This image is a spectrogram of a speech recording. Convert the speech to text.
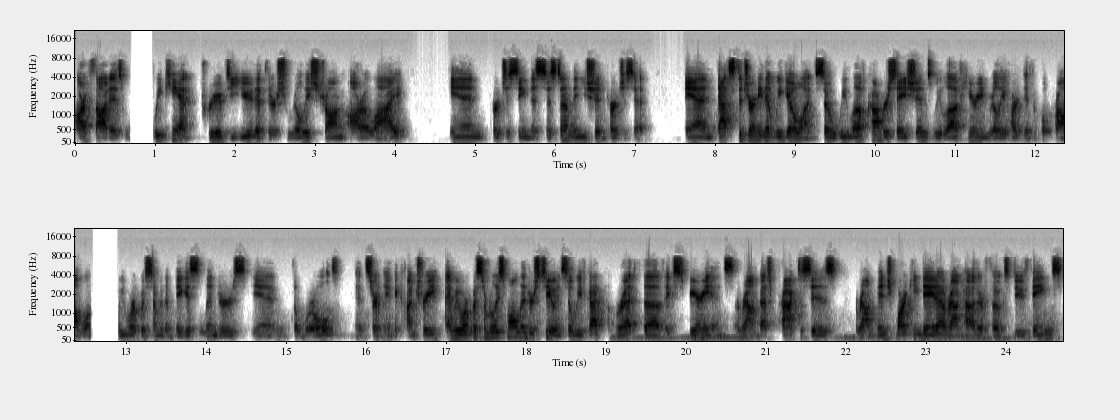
our thought is we can't prove to you that there's really strong ROI in purchasing this system, then you shouldn't purchase it. And that's the journey that we go on. So we love conversations. We love hearing really hard, difficult problems. We work with some of the biggest lenders in the world and certainly in the country. And we work with some really small lenders too. And so we've got a breadth of experience around best practices, around benchmarking data, around how other folks do things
